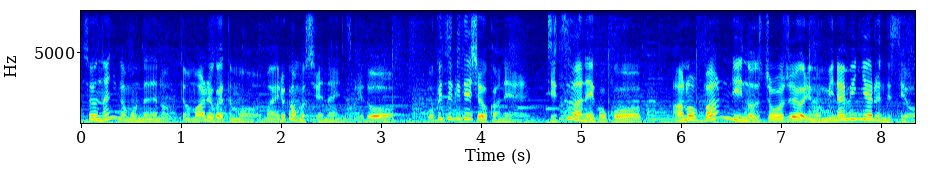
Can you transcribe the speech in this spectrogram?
それは何が問題なの？って思われる方も、まあ、いるかもしれないんですけどお気づきでしょうかね？実はねここあの万里の長城よりも南にあるんですよ。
